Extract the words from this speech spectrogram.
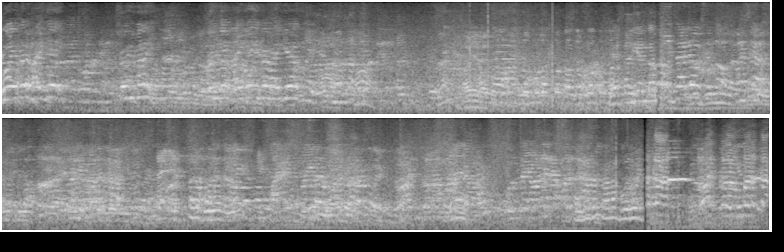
ভাই এবার ভাইকে শহীদ ভাই শহীদ ভাইকে এবার ভাইকে আছে রোহিত কলাম মার্কা বক্কর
